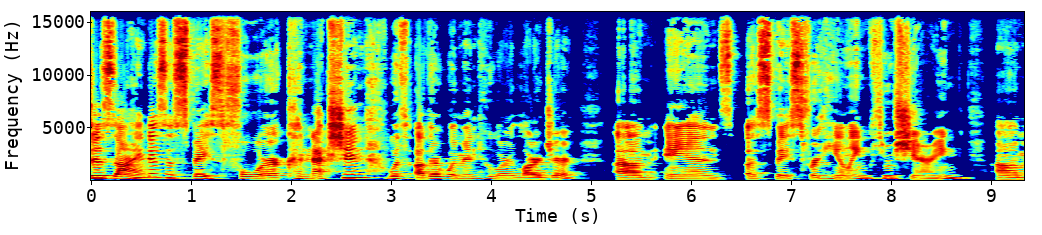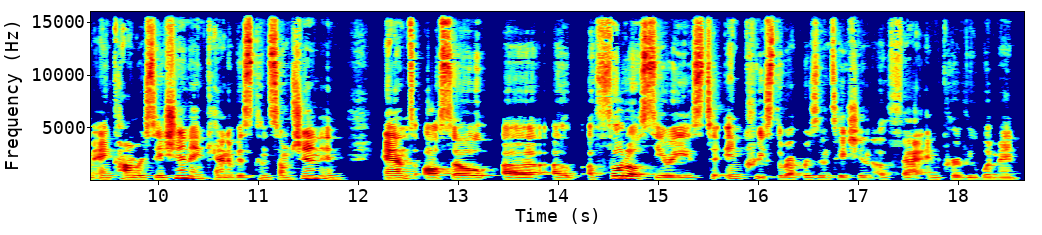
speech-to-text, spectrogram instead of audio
designed as a space for connection with other women who are larger um, and a space for healing through sharing um, and conversation and cannabis consumption and and also a, a, a, photo series to increase the representation of fat and curvy women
